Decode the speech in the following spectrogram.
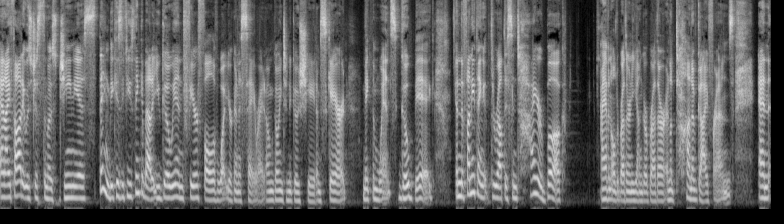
And I thought it was just the most genius thing because if you think about it, you go in fearful of what you're going to say, right? I'm going to negotiate. I'm scared. Make them wince. Go big. And the funny thing throughout this entire book, I have an older brother and a younger brother and a ton of guy friends. And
